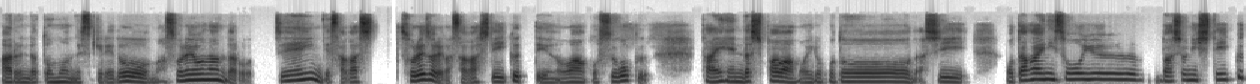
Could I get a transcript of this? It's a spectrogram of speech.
あるんだと思うんですけれど、まあそれをなんだろう、全員で探し、それぞれが探していくっていうのは、こうすごく大変だし、パワーもいることだし、お互いにそういう場所にしていくっ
